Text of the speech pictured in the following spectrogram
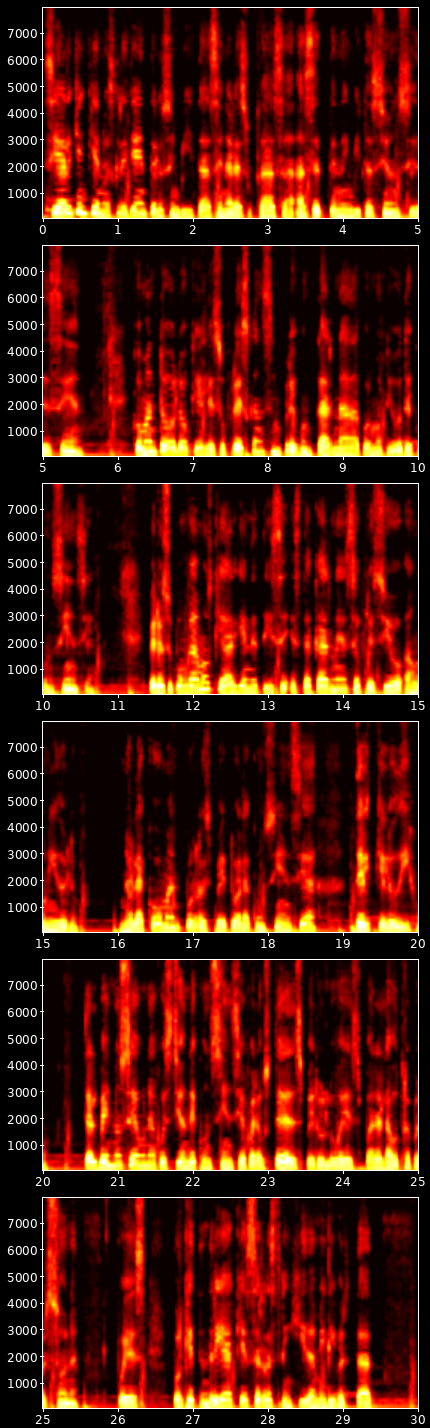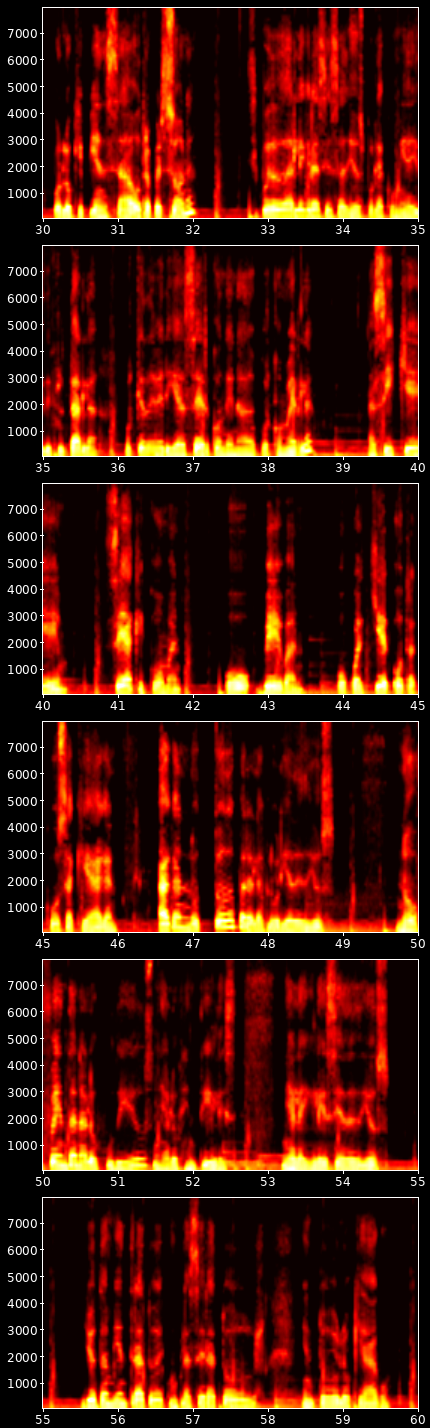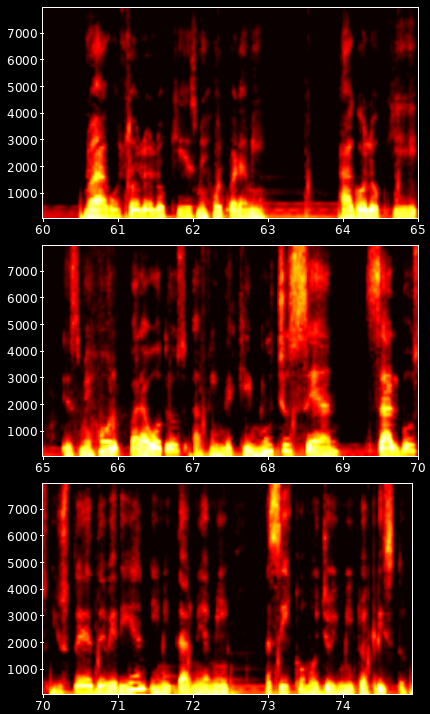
Si alguien que no es creyente los invita a cenar a su casa, acepten la invitación si desean. Coman todo lo que les ofrezcan sin preguntar nada por motivos de conciencia. Pero supongamos que alguien les dice, esta carne se ofreció a un ídolo. No la coman por respeto a la conciencia del que lo dijo. Tal vez no sea una cuestión de conciencia para ustedes, pero lo es para la otra persona. Pues, ¿por qué tendría que ser restringida mi libertad por lo que piensa otra persona? Si puedo darle gracias a Dios por la comida y disfrutarla, ¿por qué debería ser condenado por comerla? Así que, sea que coman o beban o cualquier otra cosa que hagan, háganlo todo para la gloria de Dios. No ofendan a los judíos ni a los gentiles, ni a la iglesia de Dios. Yo también trato de complacer a todos en todo lo que hago. No hago solo lo que es mejor para mí, hago lo que es mejor para otros a fin de que muchos sean salvos y ustedes deberían imitarme a mí, así como yo imito a Cristo.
